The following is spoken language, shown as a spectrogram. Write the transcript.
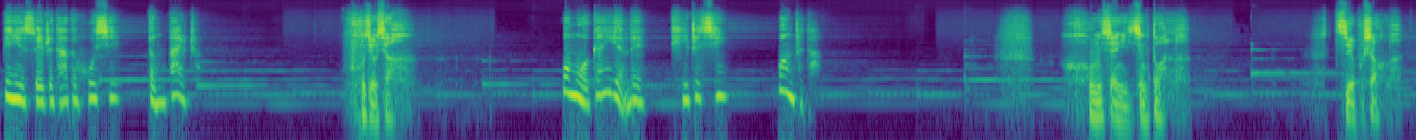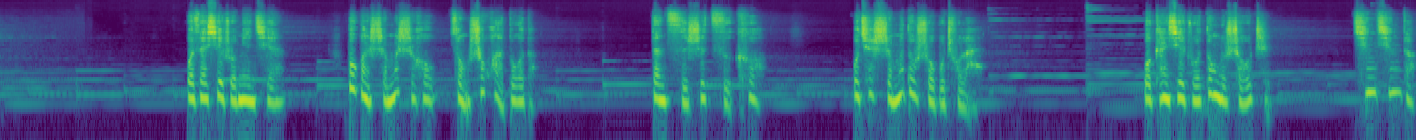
便也随着他的呼吸等待着。傅九香，我抹干眼泪，提着心望着他。红线已经断了，接不上了。我在谢卓面前，不管什么时候总是话多的。但此时此刻，我却什么都说不出来。我看谢卓动了手指，轻轻的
